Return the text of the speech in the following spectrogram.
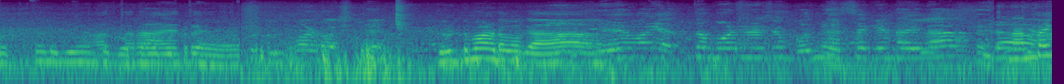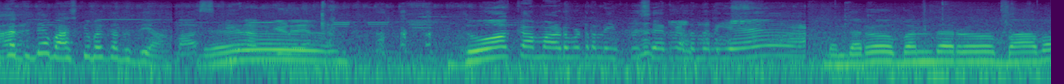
ಒತ್ತಡಿಗೆ ಅಂತ. ಗೊತ್ತಾಗ್ಬಿಟ್ರೆ. ದುಡ್ಡು ಮಾಡುವಾಗ ಎಂತ ಮೋಟಿವೇಶನ್ ಬಂದು ಸೆಕೆಂಡ್ ಆಗಿಲ್ಲ ನನ್ ಬೈಕ್ ಹತ್ತಿದ್ಯಾ ಬಾಸ್ಕಿ ಬೈಕ್ ಹತ್ತಿದ್ಯಾ ದೋಖ ಮಾಡ್ಬಿಟ್ರಲ್ಲ ಇಬ್ರು ಸೇರ್ಕೊಂಡು ನನಗೆ? ಬಂದರು ಬಂದರು ಬಾಬಾ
